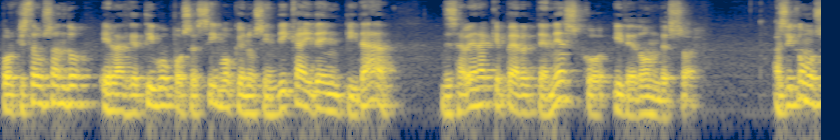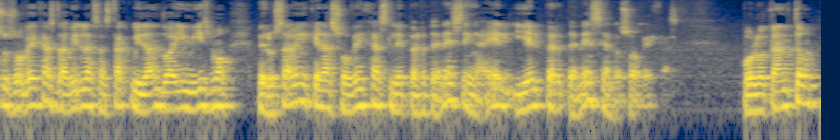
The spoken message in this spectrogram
porque está usando el adjetivo posesivo que nos indica identidad, de saber a qué pertenezco y de dónde soy. Así como sus ovejas, David las está cuidando ahí mismo, pero saben que las ovejas le pertenecen a él y él pertenece a las ovejas. Por lo tanto,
